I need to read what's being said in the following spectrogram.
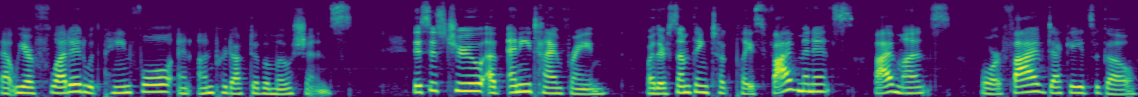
that we are flooded with painful and unproductive emotions. This is true of any time frame, whether something took place 5 minutes, 5 months, or 5 decades ago.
